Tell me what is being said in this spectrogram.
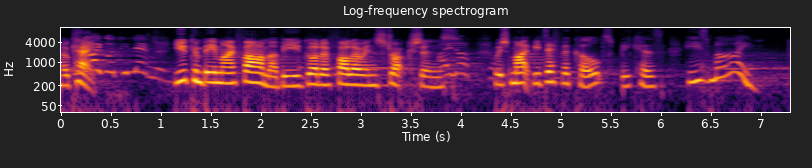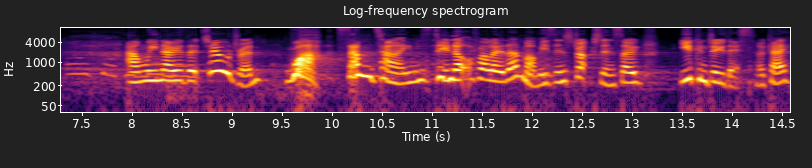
okay. You can be my farmer, but you've got to follow instructions, which might be difficult because he's mine. And we know that children, wah, sometimes do not follow their mummy's instructions. So you can do this, okay?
